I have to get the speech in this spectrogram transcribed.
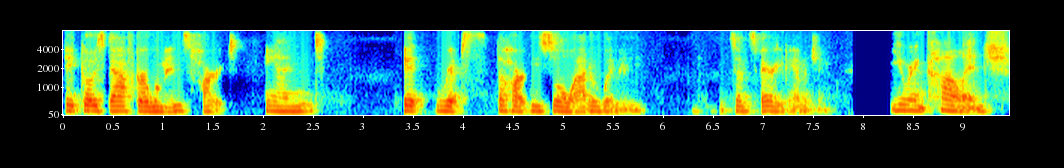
it goes after a woman's heart and it rips the heart and soul out of women so it's very damaging you were in college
